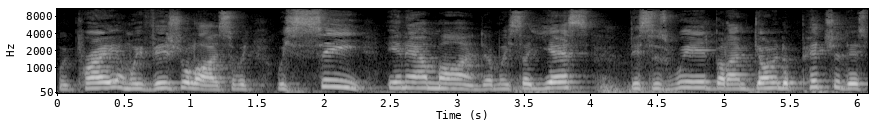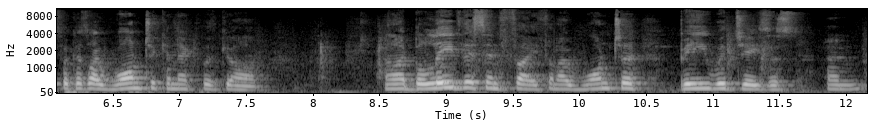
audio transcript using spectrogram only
We pray and we visualize. So we, we see in our mind and we say, Yes, this is weird, but I'm going to picture this because I want to connect with God. And I believe this in faith and I want to be with Jesus. And,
